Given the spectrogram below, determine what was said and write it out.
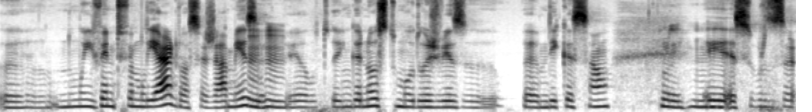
uh, num evento familiar, ou seja, à mesa. Ele enganou-se, tomou duas vezes a medicação Uhum. a, sobredosa-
